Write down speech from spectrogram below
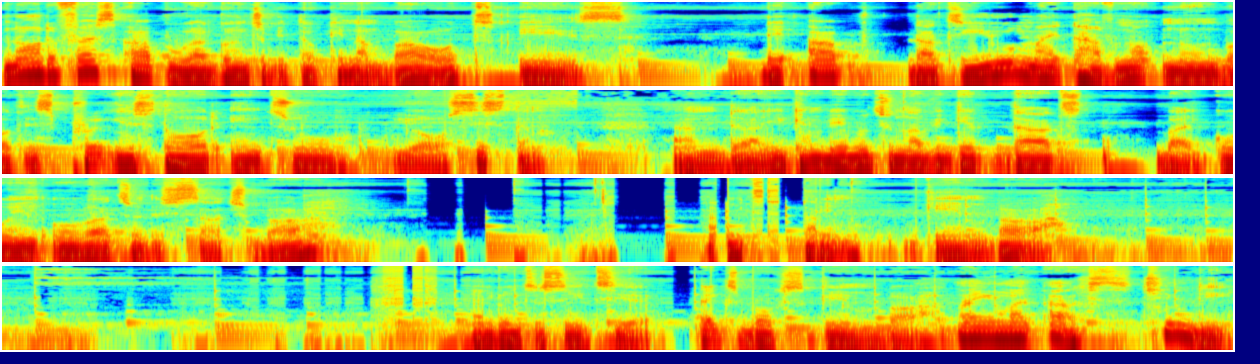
Now, the first app we are going to be talking about is the app that you might have not known but is pre-installed into your system and uh, you can be able to navigate that by going over to the search bar to see it here Xbox game bar. Now you might ask, Chimdi,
